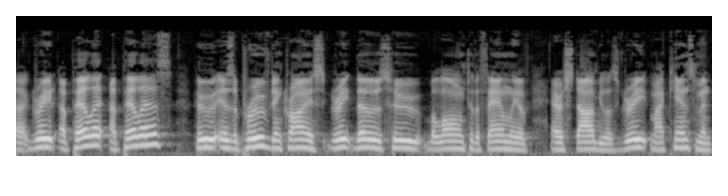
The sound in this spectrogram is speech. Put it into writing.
Uh, greet Apelles, who is approved in Christ. Greet those who belong to the family of Aristobulus. Greet my kinsman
